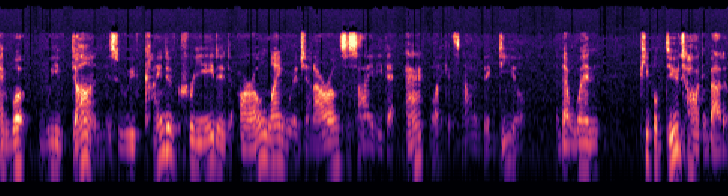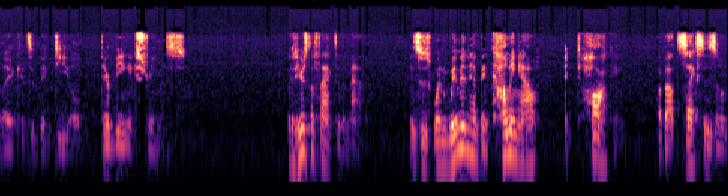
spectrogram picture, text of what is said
And what we've done is we've kind of created our own language and our own society to act like it's not a big deal. And that when people do talk about it like it's a big deal, they're being extremists. But here's the fact of the matter. Is, is when women have been coming out and talking about sexism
